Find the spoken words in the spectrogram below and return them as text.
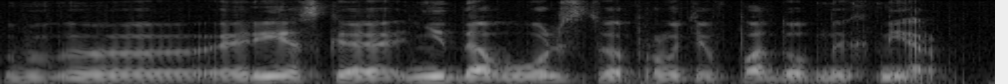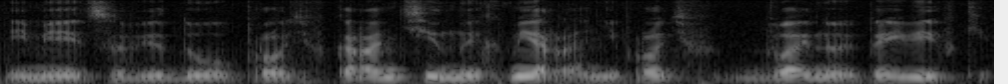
э, резкое недовольство против подобных мер. Имеется в виду против карантинных мер, а не против двойной прививки.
